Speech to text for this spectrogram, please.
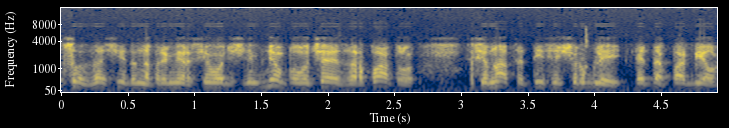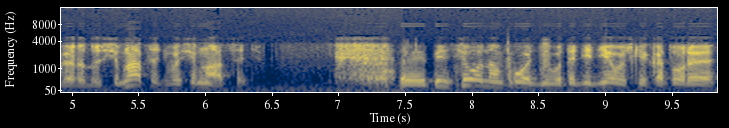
соцзащиты, например, сегодняшним днем получает зарплату 17 тысяч рублей. Это по Белгороду. 17-18. Э, пенсионном фонде вот эти девочки, которые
